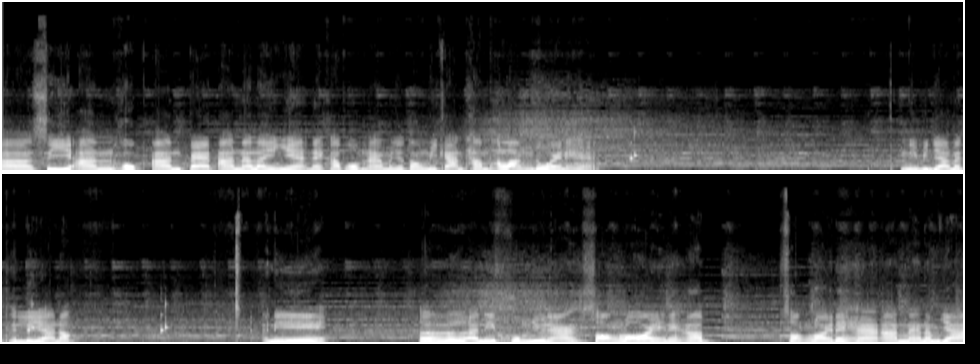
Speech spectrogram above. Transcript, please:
อ่าสี่อันหกอันแปดอันอะไรอย่างเงี้ยนะครับผมนะมันจะต้องมีการทำพลังด้วยนะฮะอันนี้วิญญาณมาเทเลียเนาะอันนี้เอออันนี้คุ้มอยู่นะ 200 นะครับ 200 ได้ 5 อันนะน้ำยา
